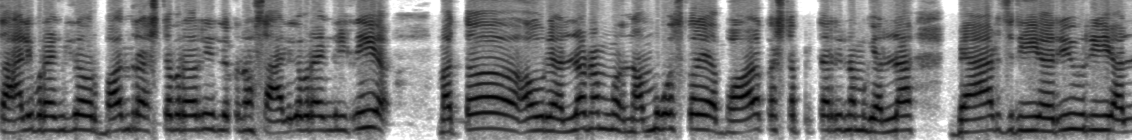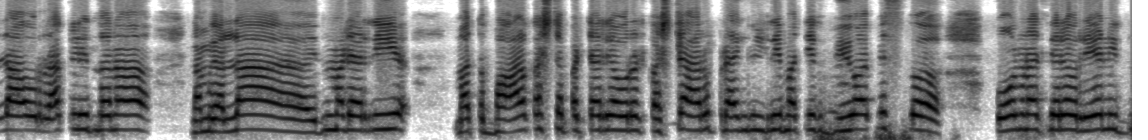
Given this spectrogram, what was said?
ಸಾಲಿ ಬರಂಗಿಲ್ರಿ, ಅವ್ರ ಬಂದ್ರ ಅಷ್ಟ ಬರೋರಿ ಇರ್ಲಿಕ್ಕ ನಾವ್ ಸಾಲಿಗೆ ಬರಂಗಿಲ್ರಿ. ಮತ್ತ ಅವ್ರೆಲ್ಲಾ ನಮ್, ನಮಗೋಸ್ಕರ ಬಹಳ ಕಷ್ಟ ಪಟ್ಟಾರ್ರಿ ನಮ್ಗೆಲ್ಲಾ ಬ್ಯಾಡ್ಜ್ ರೀ ಅರಿವ್ರಿ, ಎಲ್ಲಾ ಅವ್ರ ರಕ್ಲಿಂದನ ನಮ್ಗೆಲ್ಲಾ ಇದ್ ಮಾಡ್ಯಾರ್ರಿ. ಮತ್ ಬಾಳ ಕಷ್ಟ ಪಟ್ಟಾರಿ ಅವ್ರ. ಕಷ್ಟ ಯಾರು ಪಡಂಗಿಲ್ರಿ. ಮತ್ ಈಗ ಬಿ ಆಫೀಸ್ ಫೋನ್ ಮಾಡತ್ತೀರಿ ಅವ್ರ ಏನ್ ಇದ್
